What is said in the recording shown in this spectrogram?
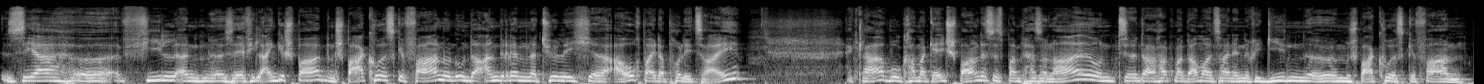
sehr äh, viel, an, sehr viel eingespart, einen Sparkurs gefahren und unter anderem natürlich äh, auch bei der Polizei. Klar, wo kann man Geld sparen? Das ist beim Personal und äh, da hat man damals einen rigiden ähm, Sparkurs gefahren.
